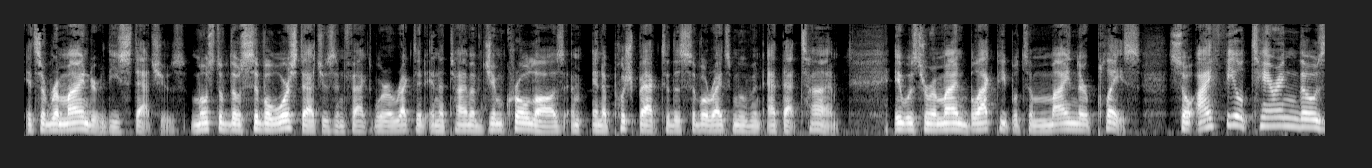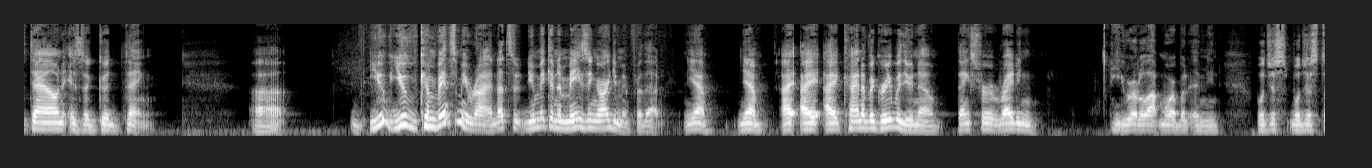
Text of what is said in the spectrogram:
It's a reminder, these statues. Most of those Civil War statues, in fact, were erected in a time of Jim Crow laws and a pushback to the civil rights movement at that time. It was to remind black people to mind their place. So I feel tearing those down is a good thing. Uh, you've, you've convinced me, Ryan. That's you make an amazing argument for that. Yeah, yeah. I, I, I kind of agree with you now. Thanks for writing. He wrote a lot more, but I mean, we'll just we'll just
